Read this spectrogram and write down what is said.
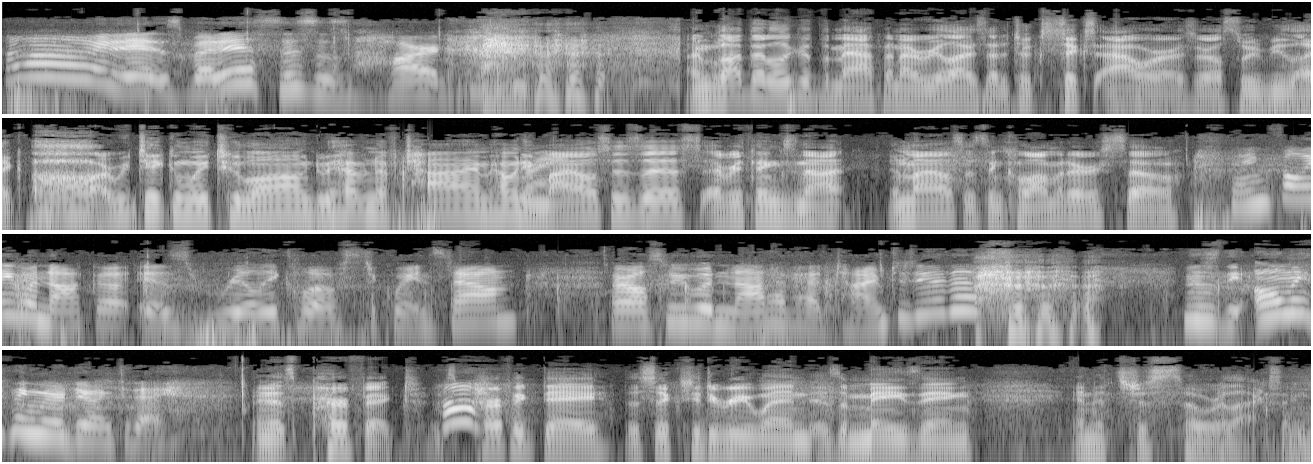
Oh, it is, but it's, this is hard. I'm glad that I looked at the map and I realized that it took six hours or else we'd be like, oh, are we taking way too long? Do we have enough time? How many right. miles is this? Everything's not in miles, it's in kilometers, so. Thankfully, Wanaka is really close to Queenstown or else we would not have had time to do this. this is the only thing we were doing today and it's perfect. It's a perfect day. The 60 degree wind is amazing and it's just so relaxing.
